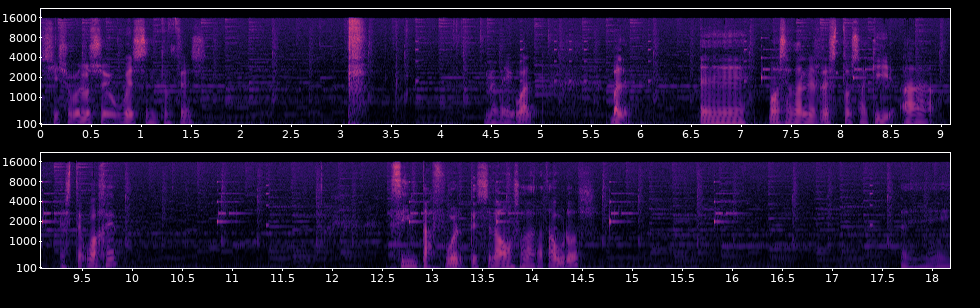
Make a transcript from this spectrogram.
Si sube los EVs, entonces... me da igual. Vale. Eh, vamos a darle restos aquí a este guaje. Cinta fuerte se la vamos a dar a Tauros. Eh,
